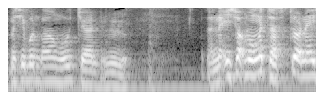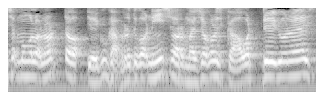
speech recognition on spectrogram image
Meskipun pawang hujan dulu Lah nek isok mau ngejas tok, nek isok mau ngelok notok, ya iku gak perlu kok nisor, Mas kok wis gawede ngono wis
